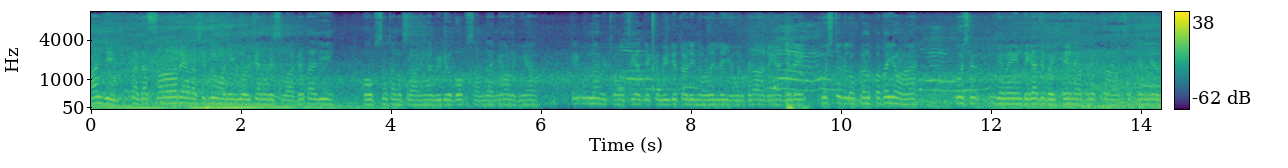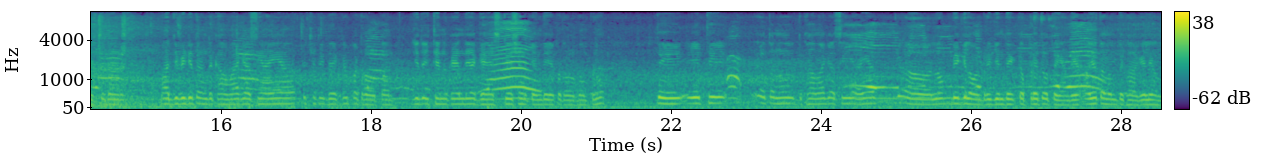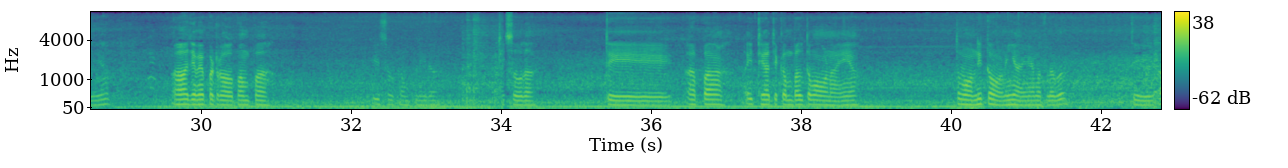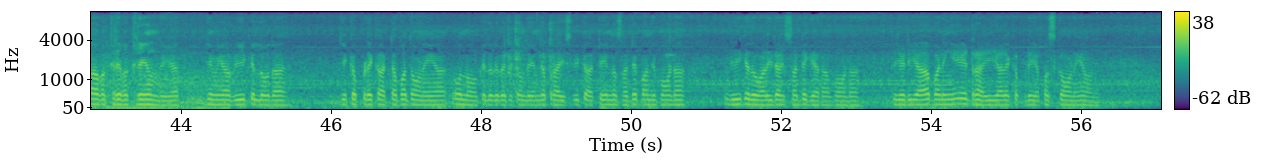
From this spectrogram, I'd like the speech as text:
ਹਾਂਜੀ, ਤੁਹਾਡਾ ਸਾਰਿਆਂ ਦਾ ਸਿੱਧੂ ਮਣੀ ਵਲੌਗ ਚੈਨਲ ਵਿੱਚ ਸਵਾਗਤ ਹੈ ਜੀ। ਹੋਪਸ ਸੋ ਤੁਹਾਨੂੰ ਪੁਰਾਣੀਆਂ ਵੀਡੀਓ ਬਹੁਤ ਪਸੰਦ ਆਈਆਂ ਹੋਣਗੀਆਂ। ਤੇ ਉਹਨਾਂ ਵਿੱਚੋਂ ਅਸੀਂ ਅੱਜ ਇੱਕ ਵੀਡੀਓ ਤੁਹਾਡੀ ਨੌਲੇਜ ਲਈ ਹੋਰ ਬਣਾ ਰਹੇ ਹਾਂ, ਜਿਹੜੇ ਕੁਝ ਤੱਕ ਲੋਕਾਂ ਨੂੰ ਪਤਾ ਹੀ ਹੋਣਾ ਹੈ। ਕੁਝ ਜਿਵੇਂ ਇੰਡੀਆ 'ਚ ਬੈਠੇ ਨੇ ਆਪਣੇ ਭਰਾ, ਸੱਜਣ ਜਾਂ ਰਿਸ਼ਤੇਦਾਰ। ਅੱਜ ਵੀਡੀਓ ਤੁਹਾਨੂੰ ਦਿਖਾਵਾਂਗੇ, ਅਸੀਂ ਆਏ ਹਾਂ ਪਿੱਛੇ ਤੁਸੀਂ ਦੇਖ ਰਹੇ ਹੋ ਪੈਟਰੋਲ ਪੰਪ, ਜਿਹਦੇ ਇੱਥੇ ਨੂੰ ਕਹਿੰਦੇ ਆ ਗੈਸ ਸਟੇਸ਼ਨ ਕਹਿੰਦੇ ਆ ਪੈਟਰੋਲ ਪੰਪ ਨੂੰ। ਤੇ ਇੱਥੇ ਇਹ ਤੁਹਾਨੂੰ ਦਿਖਾਵਾਂਗੇ, ਅਸੀਂ ਆਏ ਹਾਂ ਲੰਬੇ ਗਲਾਉਂਡਰੀ ਜਿੰਦੇ ਕੱਪੜੇ ਧੋਤੇ ਜਾਂਦੇ ਆ। ਆਜੋ ਤੁਹਾਨੂੰ ਦਿਖਾ ਕੇ ਲਿਆਉਂਦੇ ਆ ਆ ਜਿਵੇਂ ਪੈਟਰੋਲ ਪੰਪ ਆ, ਈਸੋ ਕੰਪਨੀ ਦਾ, ਈਸੋ ਦਾ। ਤੇ ਆਪਾਂ ਇੱਥੇ ਅੱਜ ਕੰਬਲ ਧਵਾਉਣ ਆਏ ਆ। ਧਵਾਉਣ ਨਹੀਂ, ਧੋਣ ਹੀ ਆਏ ਆ ਮਤਲਬ। ਤੇ ਆ ਵੱਖਰੇ ਵੱਖਰੇ ਹੁੰਦੇ ਆ, ਜਿਵੇਂ ਆ 20 ਕਿਲੋ ਦਾ। ਜੇ ਕੱਪੜੇ ਘੱਟ ਆਪਾਂ ਧੋਣੇ ਆ, ਉਹ 9 ਕਿਲੋ ਦੇ ਵਿੱਚ ਧੋਂਦੇ ਇਹਦਾ ਪ੍ਰਾਈਸ ਵੀ ਘੱਟ ਹੈ ਇਹਨਾਂ 5.5 ਪਾਉਂਡ ਆ 20 ਕਿਲੋ ਵਾਲੀ ਦਾ 11.5 ਪਾਉਂਡ ਆ। ਤੇ ਜਿਹੜੀ ਆ ਬਣੀ ਇਹ ਡਰਾਈ ਵਾਲੇ ਕੱਪੜੇ ਆਪਾਂ ਸੁਕਾਉਣੇ ਆ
